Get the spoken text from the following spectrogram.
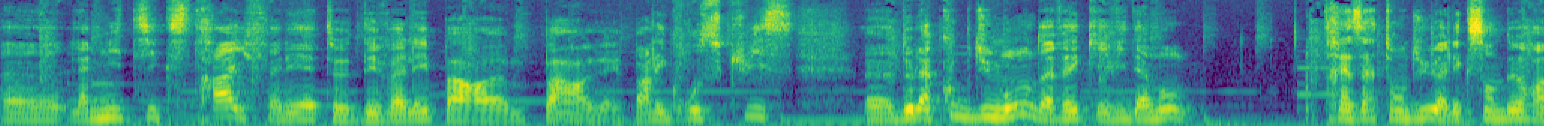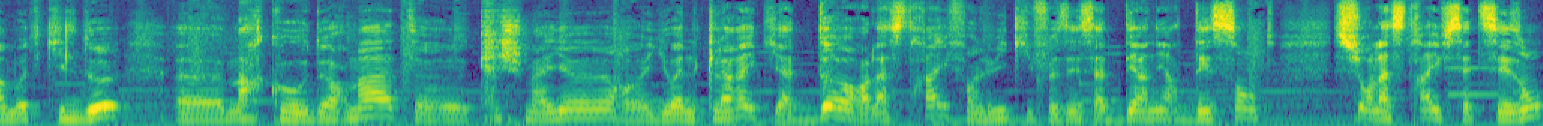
la mythique Strife allait être dévalée par, par, par les grosses cuisses de la Coupe du Monde, avec évidemment très attendu Alexander à mode kill 2, euh, Marco Dermatt, euh, euh, Johan Claret qui adore la Strife, hein, lui qui faisait sa dernière descente sur la Strife cette saison.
